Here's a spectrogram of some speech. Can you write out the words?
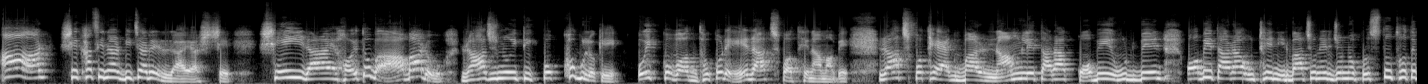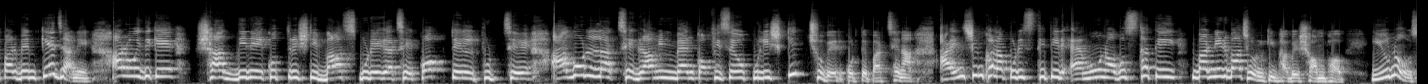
আর শেখ হাসিনার বিচারের রায় আসছে। সেই রায় হয়তোবা আবারও রাজনৈতিক পক্ষগুলোকে ঐক্যবদ্ধ করে রাজপথে নামাবে। রাজপথে একবার নামলে তারা কবে উঠবেন, কবে তারা উঠে নির্বাচনের জন্য প্রস্তুত হতে পারবেন কে জানে? আর ওইদিকে সাত দিনে একত্রিশটি বাস পুড়ে গেছে, ককটেল ফুটছে, আগুন লাগছে, গ্রামীণ ব্যাংক অফিসেও পুলিশ কিচ্ছু বের করতে পারছে না। আইন শৃঙ্খলা পরিস্থিতির এমন অবস্থাতেই বা নির্বাচন কীভাবে সম্ভব? ইউনুস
